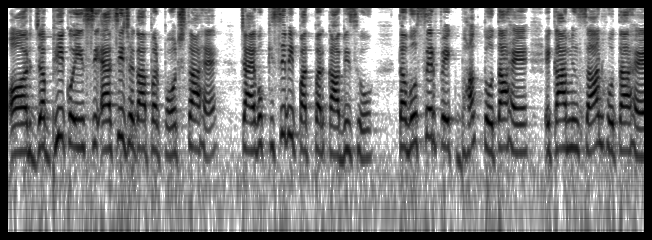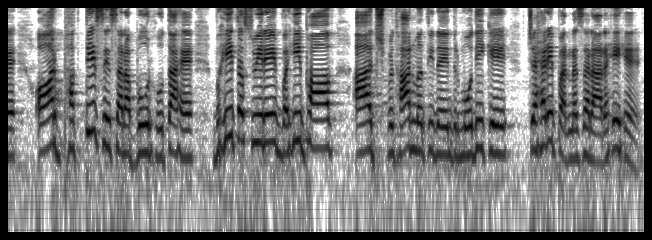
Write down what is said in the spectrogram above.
और जब भी कोई इसी, ऐसी जगह पर पहुँचता है, चाहे वो किसी भी पद पर काबिज हो, तब वो सिर्फ़ एक भक्त होता है, एक आम इंसान होता है और भक्ति से सराबोर होता है। वही तस्वीरें, वही भाव आज प्रधानमंत्री नरेंद्र मोदी के चेहरे पर नज़र आ रहे हैं।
